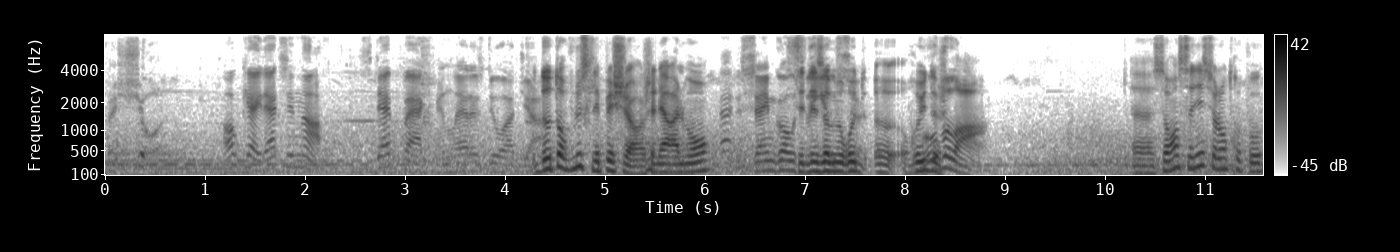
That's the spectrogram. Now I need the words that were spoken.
for sure. Okay, that's enough. Step back and let us do our job. D'autant plus les pêcheurs, généralement, The same goes c'est des you, hommes rudes. euh, rudes. Euh, se renseigner sur l'entrepôt.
